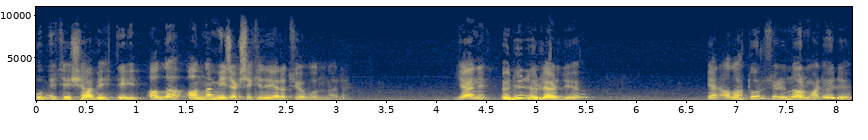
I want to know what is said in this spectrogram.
Bu müteşabih değil. Allah anlamayacak şekilde yaratıyor bunları. Yani ölüdürler diyor. Yani Allah doğru söylüyor. Normal ölü.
